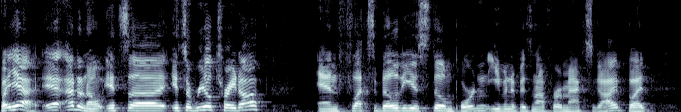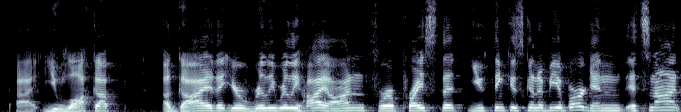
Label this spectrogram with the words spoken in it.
but yeah, I don't know. It's a it's a real trade off, and flexibility is still important, even if it's not for a max guy. But uh, you lock up a guy that you're really really high on for a price that you think is going to be a bargain. It's not.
